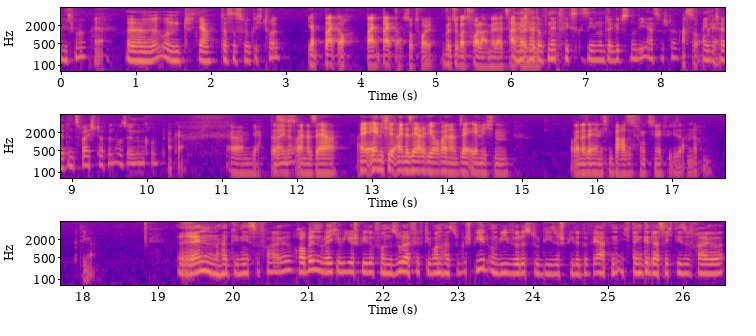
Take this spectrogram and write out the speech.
Nicht mal. Ja. Äh, und ja, das ist wirklich toll. Ja, bleibt auch, bleibt auch so toll. Wird sogar toller mit der Zeit. Aber ich hatte auf Netflix gesehen und da gibt es nur die erste Staffel. Ach so, okay. Eingeteilt in zwei Staffeln aus irgendeinem Grund. Okay. Ähm, ja, das Leider. ist eine sehr eine ähnliche, eine Serie, die auf einer sehr ähnlichen, auf einer sehr ähnlichen Basis funktioniert wie diese anderen Dinge. Rennen hat die nächste Frage. Robin, welche Videospiele von Suda51 hast du gespielt und wie würdest du diese Spiele bewerten? Ich denke, dass sich diese Frage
